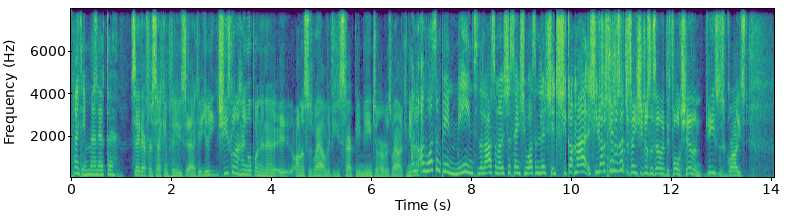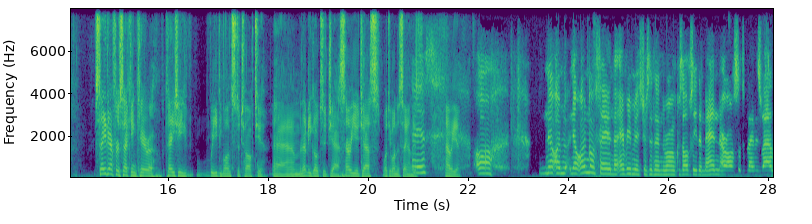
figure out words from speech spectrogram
Plenty of men out there. Stay there for a second, please. Uh, she's going to hang up on uh, on us as well. If you start being mean to her as well, can you? Not- I wasn't being mean to the last one. I was just saying she wasn't. Lit- she, she got mad. She you got just, you just have to say she doesn't sound like the full chilling. Jesus Christ. Stay there for a second, Kira. Katie really wants to talk to you. Um, let me go to Jess. How are you, Jess? What do you want to say on this? How are you? Oh, no, I'm no, I'm not saying that every mistress is in the wrong because obviously the men are also to blame as well.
